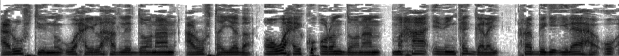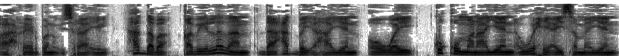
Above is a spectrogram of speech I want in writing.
carruurtiinnu waxay la hadli doonaan carruurtayada oo waxay ku odhan doonaan maxaa idinka galay rabbiga ilaaha u ah reer banu israa'iil? Haddaba qabiiladan daacad bay ahaayeen oo way ku qumanaayeen wixii ay sameeyeen.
